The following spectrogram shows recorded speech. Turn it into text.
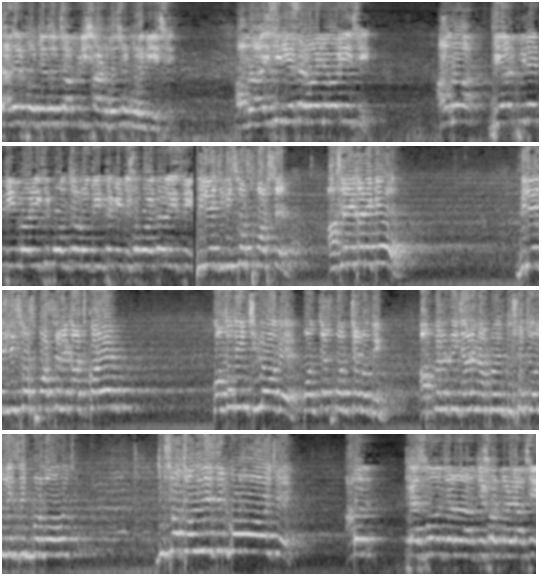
তাদের পর্যন্ত চাকরি ষাট বছর করে দিয়েছে। আমরা আইসিডিএস এর মাইনে বাড়িয়েছি। আমরা ভিআরপি তে দিন বাড়িয়েছি, পঞ্চান্ন দিন থেকে দুশো পঁয়তাল্লিশ দিন। ভিলেজ রিসোর্স পার্সন আছেন এখানে কেউ? ভিলেজ রিসোর্স পার্সনে কাজ ছিল আগে, পঞ্চাশ পঞ্চান্ন দিন। আপনারা কি জানেন আপনাদের দুশো চল্লিশ দিন করে দেওয়া হয়েছে? দুশো চল্লিশ দিন করে দেওয়া হয়েছে। আর ক্যাজুয়াল যারা রাজ্য সরকারে আছে,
